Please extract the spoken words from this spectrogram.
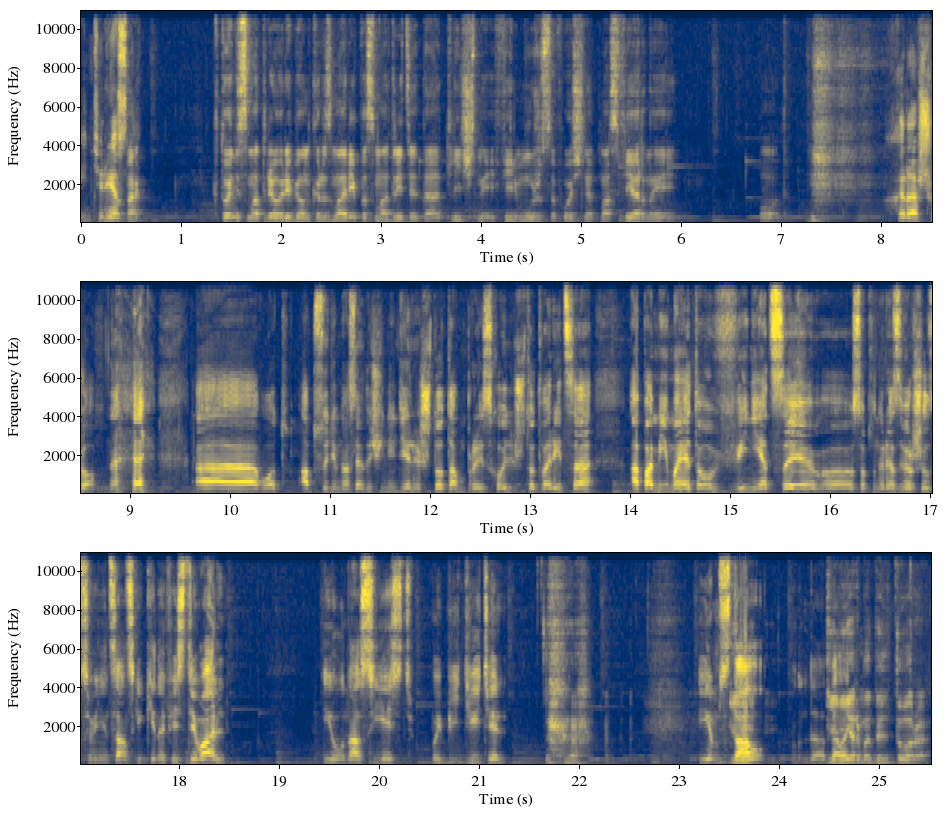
Интересно. Вот, Кто не смотрел ребенка Розмари, посмотрите, это отличный фильм ужасов, очень атмосферный. Вот. Хорошо. А, вот, обсудим на следующей неделе, что там происходит, что творится. А помимо этого, в Венеции, э, собственно говоря, завершился Венецианский кинофестиваль. И у нас есть победитель. Им стал... Гильермо Дель Торо.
